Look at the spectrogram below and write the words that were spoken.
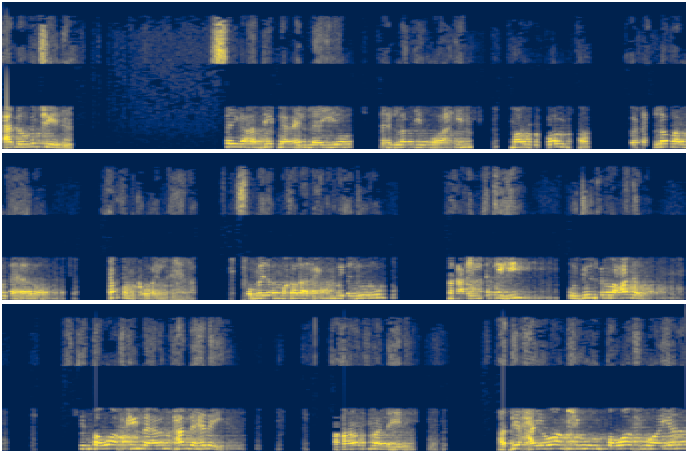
waxaa looga jeedaa sayga haddii la cilayo ciladii waa in mar walba oo cilada la helo xukunka waa in la helo. Sumida maqal alxukmu yaduuru maca cilatihi wujuudan wa cadam si tawaafkii la helo maxaa la helaya ahaarati baa la helaya haddii xayawaankii uu tawaafi waayana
